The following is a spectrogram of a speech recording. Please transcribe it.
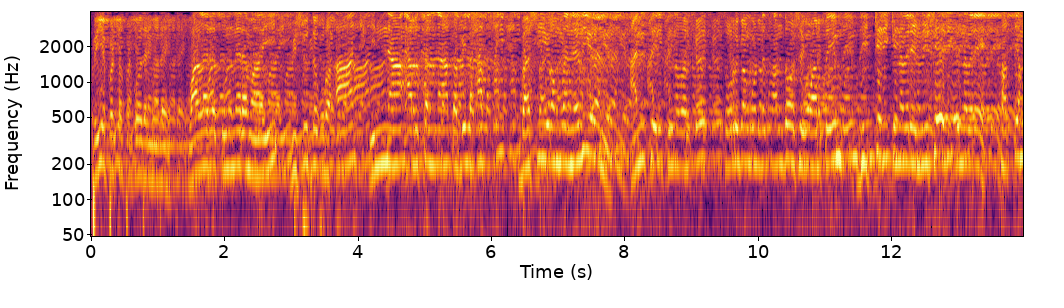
പ്രിയപ്പെട്ട സഹോദരങ്ങളെ വളരെ സുന്ദരമായി വിശുദ്ധ ഖുർആൻ ഹഖി അനുസരിക്കുന്നവർക്ക് സ്വർഗം കൊണ്ട് സന്തോഷ വാർത്തയും ധിക്കരിക്കുന്നവരെ നിഷേധിക്കുന്നവരെ സത്യം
